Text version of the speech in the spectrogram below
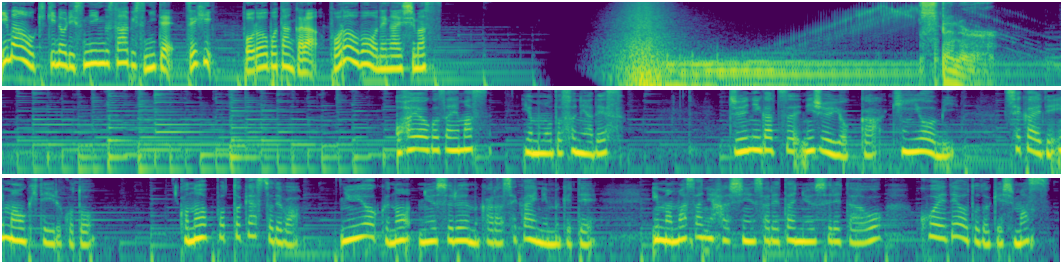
今お聞きのリスニングサービスにてぜひフォローボタンからフォローをお願いします。おはようございます。山本ソニアです。12月24日金曜日世界で今起きていること。このポッドキャストではニューヨークのニュースルームから世界に向けて今まさに発信されたニュースレターを声でお届けします。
